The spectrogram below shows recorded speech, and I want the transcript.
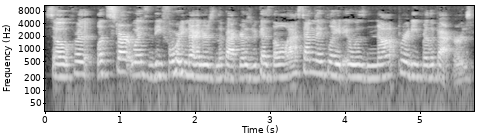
so for let's start with the 49ers and the packers because the last time they played it was not pretty for the packers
